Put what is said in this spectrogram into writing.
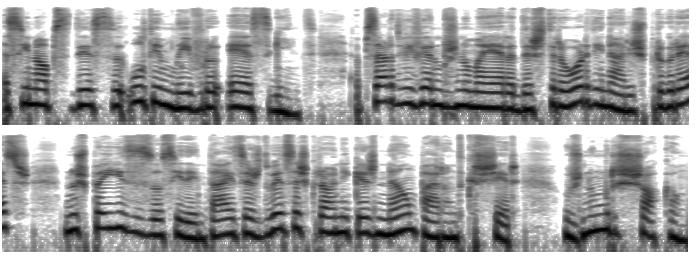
A sinopse desse último livro é a seguinte: Apesar de vivermos numa era de extraordinários progressos, nos países ocidentais as doenças crónicas não param de crescer. Os números chocam.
